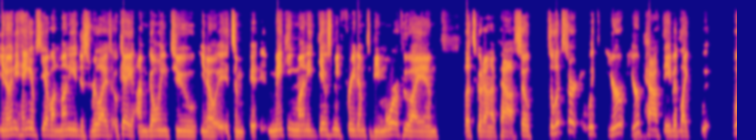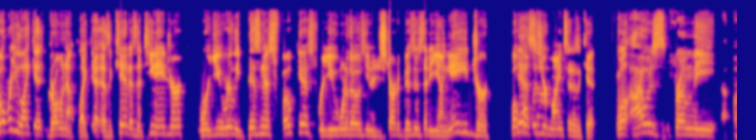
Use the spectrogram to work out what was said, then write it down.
you know any hangups you have on money and just realize okay i'm going to you know it's um, it, making money gives me freedom to be more of who i am let's go down that path so so let's start with your your path david like what were you like growing up like as a kid as a teenager were you really business focused? Were you one of those, you know, you start a business at a young age or what, yeah, what was so, your mindset as a kid? Well, I was from the a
